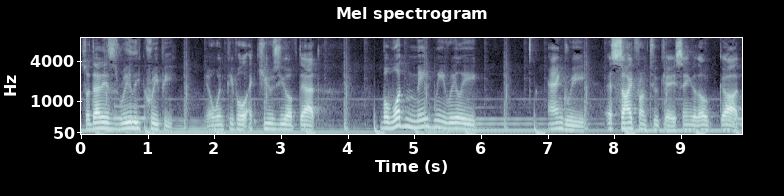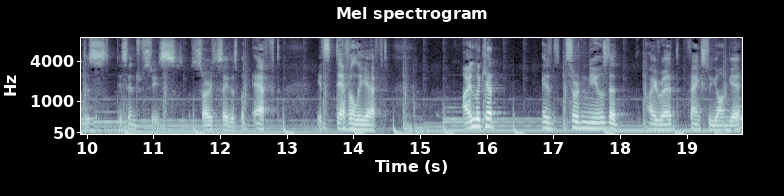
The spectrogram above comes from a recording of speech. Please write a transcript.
So that is really creepy, you know, when people accuse you of that. But what made me really angry, aside from 2K saying that, oh god, this this industry is sorry to say this, but effed. It's definitely effed. I look at certain news that I read thanks to Yonge.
